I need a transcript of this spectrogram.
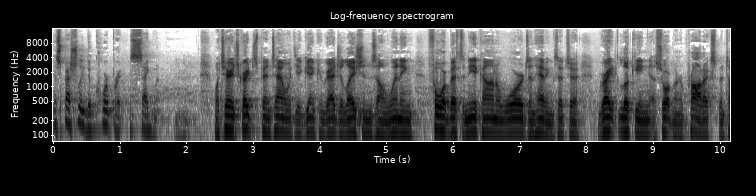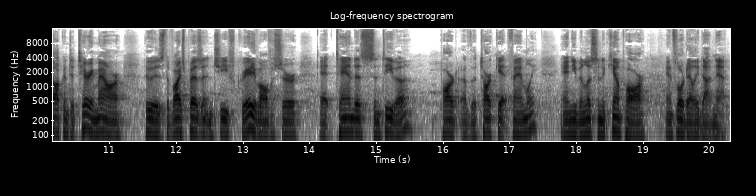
especially the corporate segment. Mm-hmm. Well, Terry, it's great to spend time with you again. Congratulations on winning four Best of NeoCon awards and having such a great looking assortment of products. Been talking to Terry Mowers, who is the Vice President and Chief Creative Officer at Tandus Centiva, part of the Tarkett family. And you've been listening to Kemp Harr and FloorDaily.net.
